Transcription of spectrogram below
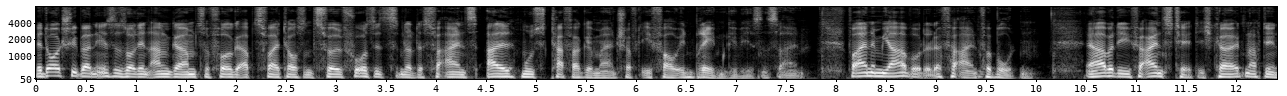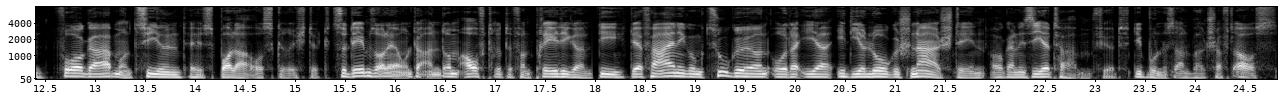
Der Deutsch-Libanese soll den Angaben zufolge ab 2012 Vorsitzender des Vereins Al-Mustafa-Gemeinschaft e.V. in Bremen gewesen sein. Vor einem Jahr wurde der Verein verboten. Er habe die Vereinstätigkeit nach den Vorgaben und Zielen der Hisbollah ausgerichtet. Zudem soll er unter anderem Auftritte von Predigern, die der Vereinigung zugehören oder ihr ideologisch nahestehen, organisiert haben, führt die Bundesanwaltschaft aus.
